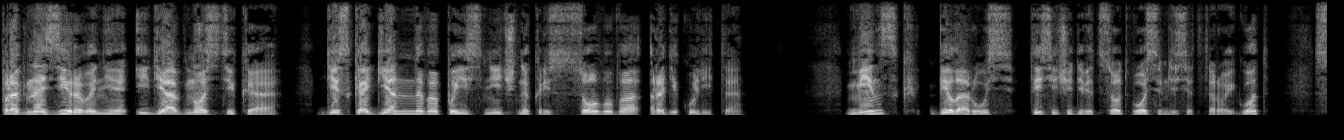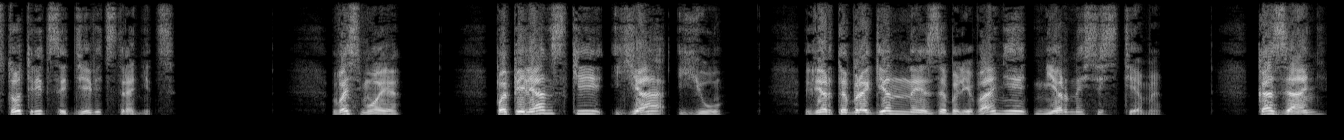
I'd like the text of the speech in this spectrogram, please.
Прогнозирование и диагностика дискогенного пояснично-крестцового радикулита. Минск, Беларусь, 1982 год, 139 страниц. Восьмое. Попелянский Я.Ю. Вертеброгенное заболевание нервной системы. Казань,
